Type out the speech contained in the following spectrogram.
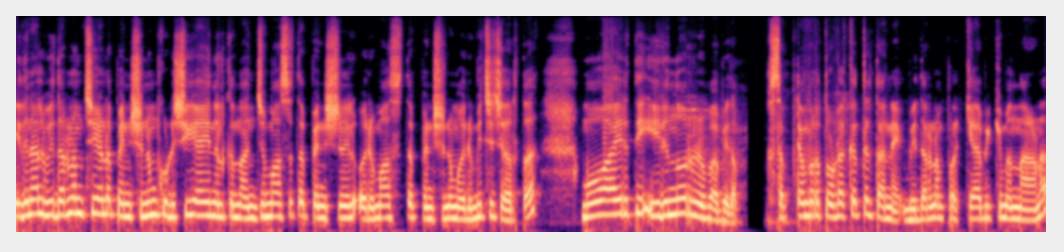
ഇതിനാൽ വിതരണം ചെയ്യേണ്ട പെൻഷനും കുടിശ്ശികയായി നിൽക്കുന്ന അഞ്ചു മാസത്തെ പെൻഷനിൽ ഒരു മാസത്തെ പെൻഷനും ഒരുമിച്ച് ചേർത്ത് മൂവായിരത്തി ഇരുന്നൂറ് രൂപ വീതം. സെപ്റ്റംബർ തുടക്കത്തിൽ തന്നെ വിതരണം പ്രഖ്യാപിക്കുമെന്നാണ്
